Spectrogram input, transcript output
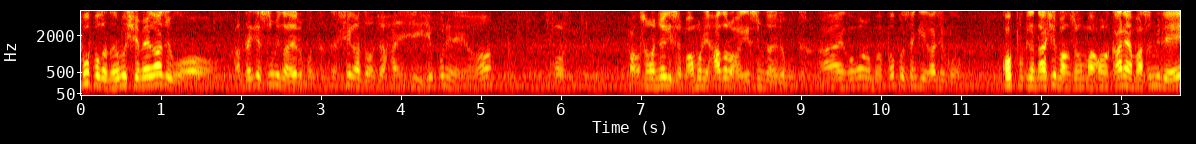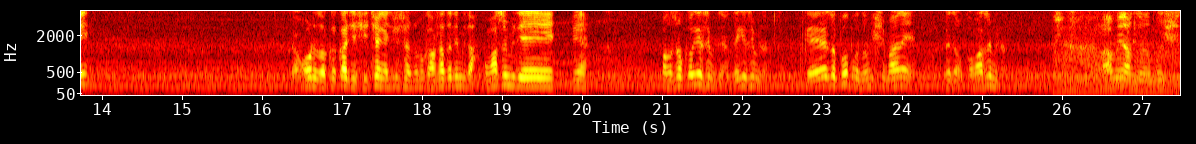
버퍼가 너무 심해가지고 안 되겠습니다 여러분들. 시간도 이제 1시 20분이네요. 오늘 방송은 여기서 마무리 하도록 하겠습니다 여러분들 아이고 오늘 뭐 버퍼 생겨가지고 고프게 낚시 방송만 오늘 간에 안 맞습니다 자, 오늘도 끝까지 시청해 주셔서 너무 감사드립니다. 고맙습니다. 예. 방송 끄겠습니다. 안 되겠습니다. 계속 뽀뽀 너무 심하네. 그래도 고맙습니다. 자, 라면 그럼 무시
